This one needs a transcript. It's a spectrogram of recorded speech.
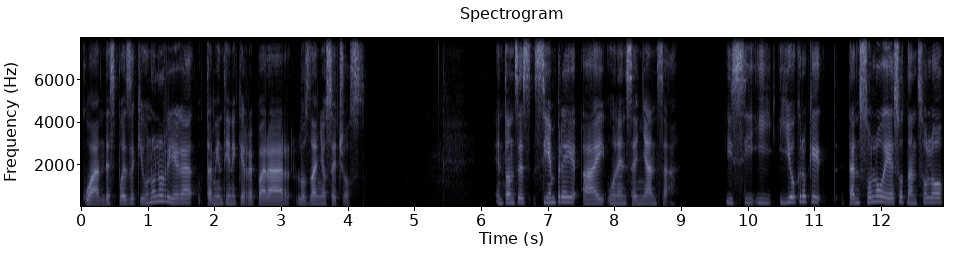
cuando después de que uno lo riega, también tiene que reparar los daños hechos. Entonces, siempre hay una enseñanza. Y, si, y yo creo que tan solo eso, tan solo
